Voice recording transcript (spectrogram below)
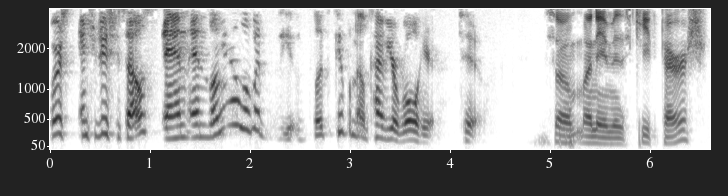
first introduce yourselves and, and let me know a little bit, let the people know kind of your role here too. So, my name is Keith Parrish,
